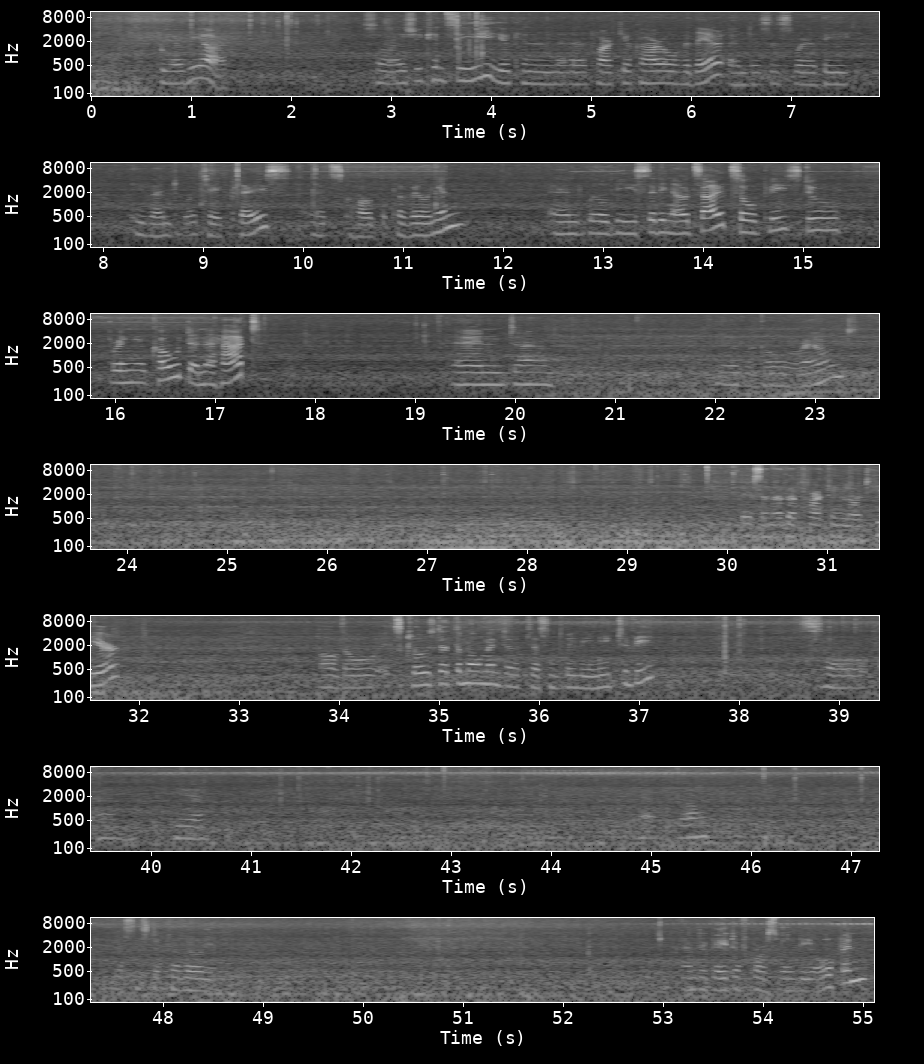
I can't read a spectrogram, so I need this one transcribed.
here we are. So as you can see, you can uh, park your car over there, and this is where the event will take place. It's called the Pavilion, and we'll be sitting outside. So please do bring a coat and a hat. And um, here go around. There's another parking lot here. Although it's closed at the moment, it doesn't really need to be. So um, here, there we go. This is the pavilion. And the gate, of course, will be open.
